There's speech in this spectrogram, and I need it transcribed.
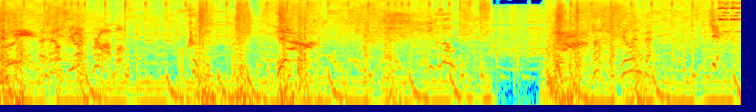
The hell's your problem? Feeling better. Yeah.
